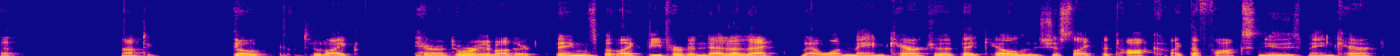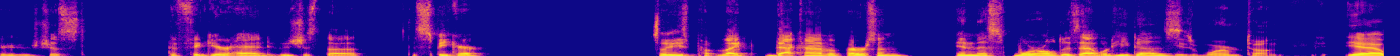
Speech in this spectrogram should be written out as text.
That not to go to like territory of other things, but like V for Vendetta, that that one main character that they killed, who's just like the talk, like the Fox News main character, who's just the figurehead, who's just the the speaker. So he's pu- like that kind of a person in this world. Is that what he does? He's worm tongue. yeah,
